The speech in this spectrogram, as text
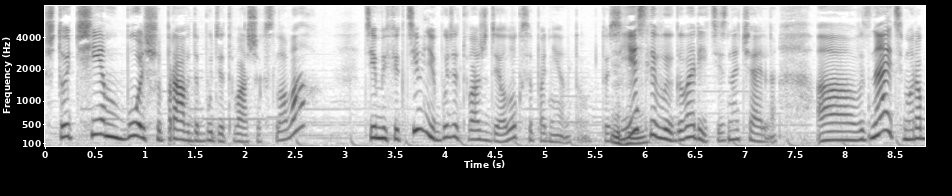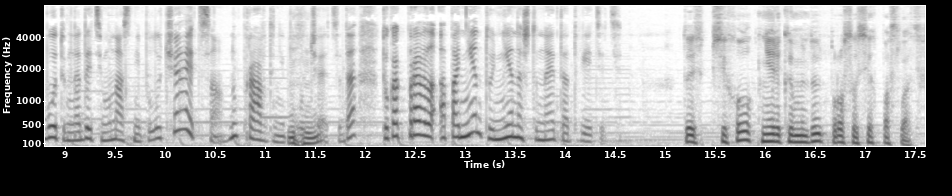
что чем больше правды будет в ваших словах, тем эффективнее будет ваш диалог с оппонентом. То есть, угу. если вы говорите изначально, а, вы знаете, мы работаем над этим, у нас не получается, ну, правда не получается, угу. да, то, как правило, оппоненту не на что на это ответить. То есть, психолог не рекомендует просто всех послать?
